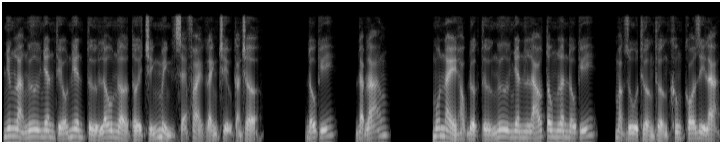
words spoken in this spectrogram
Nhưng là ngư nhân thiếu niên từ lâu ngờ tới chính mình sẽ phải gánh chịu cản trở. Đấu kỹ, đạp lãng. Môn này học được từ ngư nhân lão tông lân đấu kỹ, mặc dù thường thường không có gì lạ,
